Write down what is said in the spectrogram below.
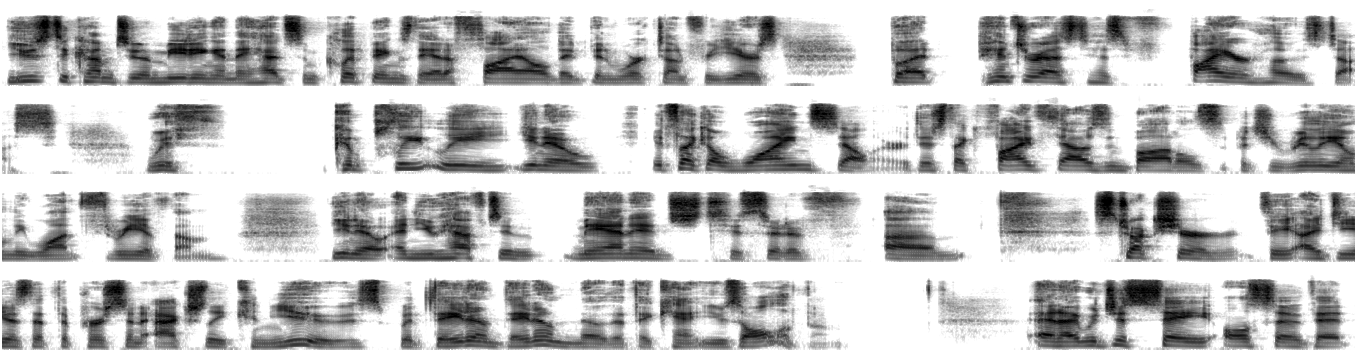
used to come to a meeting and they had some clippings, they had a file they'd been worked on for years, but Pinterest has fire hosed us with completely, you know, it's like a wine cellar. There's like 5,000 bottles, but you really only want three of them, you know, and you have to manage to sort of, um, structure the ideas that the person actually can use, but they don't they don't know that they can't use all of them. And I would just say also that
